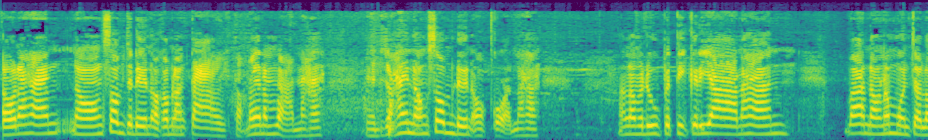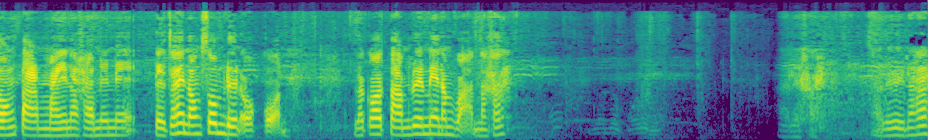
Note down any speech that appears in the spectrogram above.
เรานะคะ น้องส้มจะเดินออกกำลังกายกับแม่น้ำหวานนะคะ เดี๋ยวจะให้น้องส้มเดินออกก่อนนะคะ เรามาดูปฏิกิริยานะคะ ว่าน้องน้ำมนต์จะร้องตามไหมนะคะแม่แม่แต่จะให้น้องส้มเดินออกก่อน แล้วก็ตามด้วยแม่น้ำหวานนะคะเอาเลยค่ะเอาเลยนะคะ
